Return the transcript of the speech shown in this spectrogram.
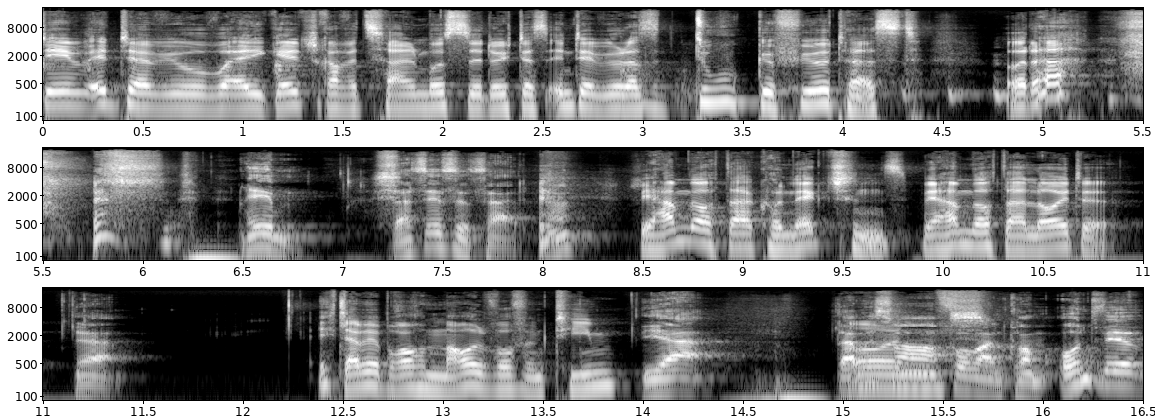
dem Interview, wo er die Geldstrafe zahlen musste, durch das Interview, das du geführt hast. Oder? Eben. Das ist es halt, ne? Wir haben doch da Connections, wir haben doch da Leute. Ja. Ich glaube, wir brauchen einen Maulwurf im Team. Ja. Da müssen wir Und- mal vorankommen. Und wir,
